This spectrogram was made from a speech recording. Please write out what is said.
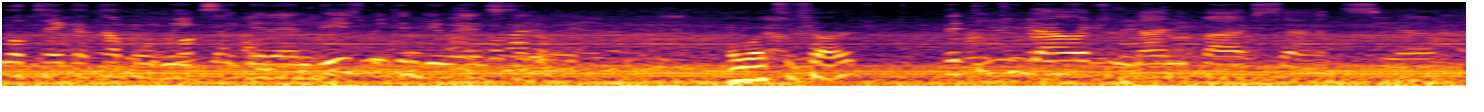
will take a couple weeks to get in. These we can do instantly. And what's the charge? $52.95. Yeah.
